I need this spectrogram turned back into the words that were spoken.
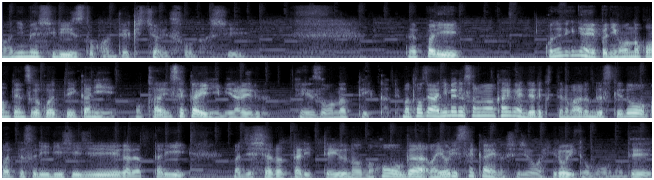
アニメシリーズとかできちゃいそうだし、やっぱり、個人的にはやっぱ日本のコンテンツがこうやっていかに世界に見られる映像になっていくかって。まあ当然アニメでそのまま海外に出てくっていうのもあるんですけど、こうやって 3DCG 映画だったり、まあ、実写だったりっていうのの方が、まあ、より世界の市場が広いと思うので、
